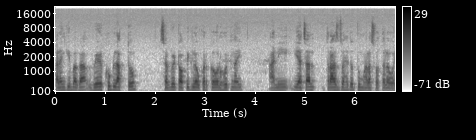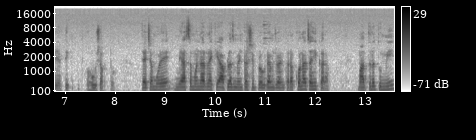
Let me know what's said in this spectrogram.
कारण की बघा वेळ खूप लागतो. सगळे टॉपिक लवकर कवर होत नाही आणि याचा त्रास जो आहे तो तुम्हाला स्वतःला वैयक्तिक होऊ शकतो. त्याच्यामुळे मी असं म्हणणार नाही की आपलाच मेंटरशिप प्रोग्राम जॉईन करा कोणाचाही करा. मात्र तुम्ही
